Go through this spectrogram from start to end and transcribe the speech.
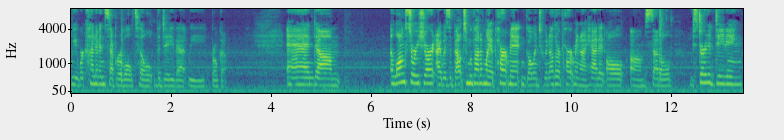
we were kind of inseparable till the day that we broke up. And um, a long story short, I was about to move out of my apartment and go into another apartment. I had it all um, settled. We started dating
